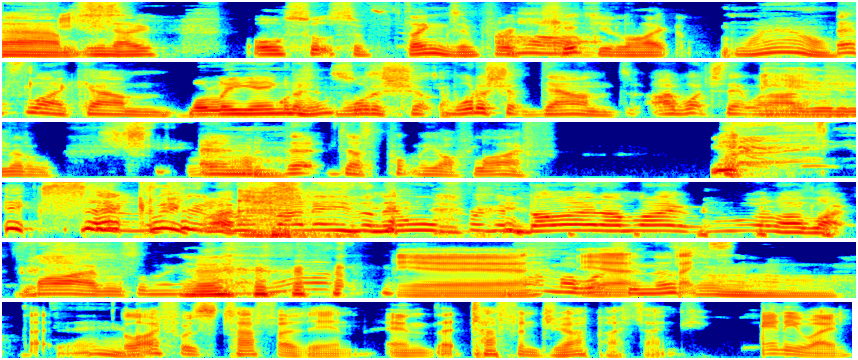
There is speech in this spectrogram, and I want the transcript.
um you know all sorts of things and for a Oh. kid you're like wow That's like um, bullying Water, all sorts of Watership. Watership Down. I watched that when I was really little, Oh. and that just put me off life. exactly. Cute little bunnies, and they're all friggin' dying. I'm like, what? I was like five or something. Like, what? Yeah. Why am I yeah, watching this? thanks. Oh, That- Life was tougher then, and that toughened you up, I think. Anyway,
